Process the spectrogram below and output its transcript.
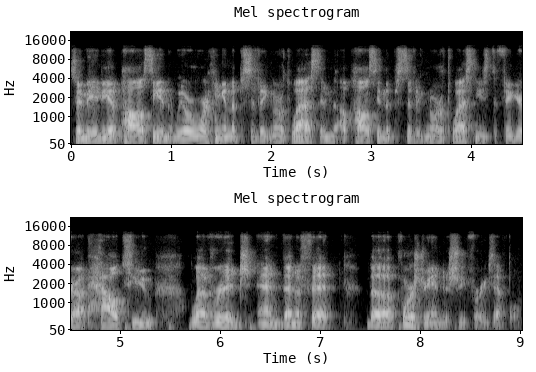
So maybe a policy, and we were working in the Pacific Northwest, and a policy in the Pacific Northwest needs to figure out how to leverage and benefit the forestry industry, for example.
